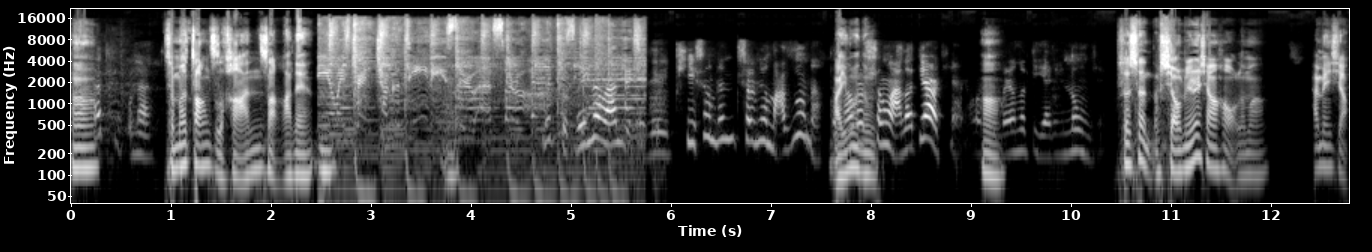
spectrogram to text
啊太，土了！什么张子涵啥的，嗯那准备那玩意儿批生辰生辰八字呢。生完了第二天，我啊准备让他爹去弄去。这是小名想好了吗？还没想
